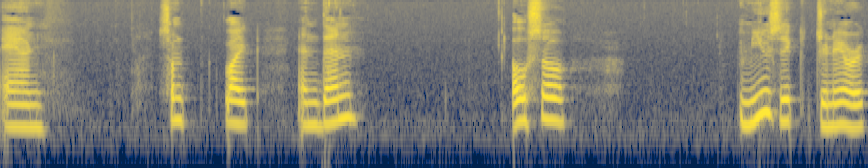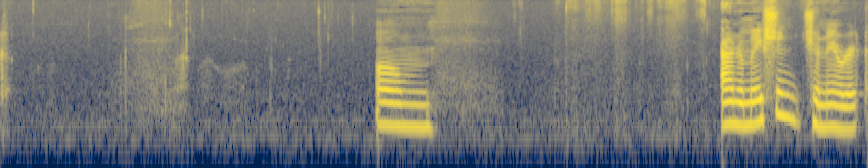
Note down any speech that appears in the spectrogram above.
And some, like, and then also music, generic. Um, Animation generic.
